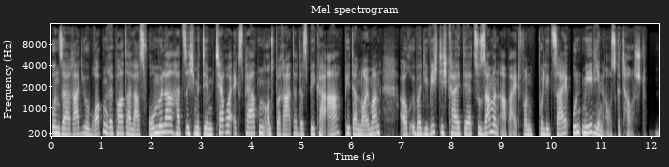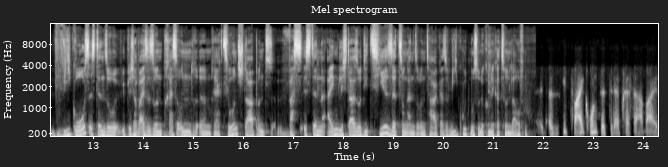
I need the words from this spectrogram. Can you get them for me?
Unser Radio Brocken-Reporter Lars Frohmüller hat sich mit dem Terrorexperten und Berater des BKA, Peter Neumann, auch über die Wichtigkeit der Zusammenarbeit von Polizei und Medien ausgetauscht. Wie groß ist denn so üblicherweise so ein Presse- und ähm, Reaktionsstab und was ist denn eigentlich da so die Zielsetzung an so einem Tag? Also wie gut muss so eine Kommunikation laufen? Also es gibt zwei Grundsätze der Pressearbeit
